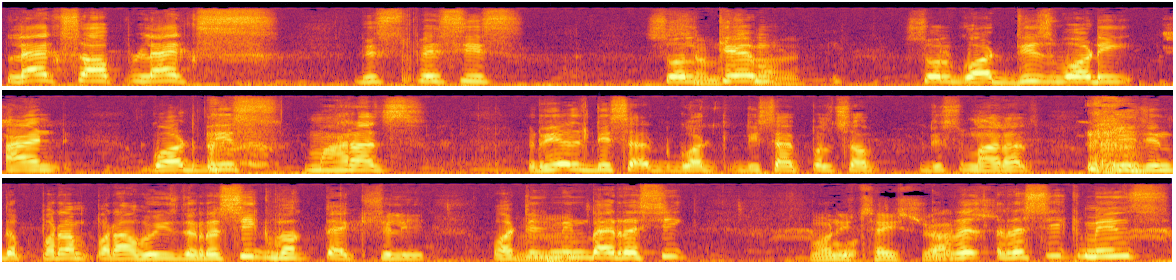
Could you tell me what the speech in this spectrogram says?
lakhs of lakhs this species soul came Samsara. soul got this body and got this Maharaj real dis- got disciples of this Maharaj who is in the parampara, who is the Rasik Bhakt actually. What is mean by Rasik? One who tastes Rasik means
